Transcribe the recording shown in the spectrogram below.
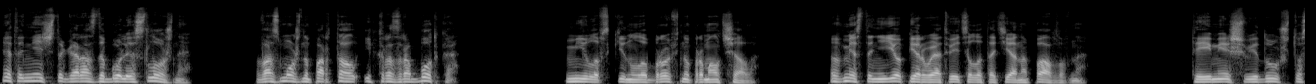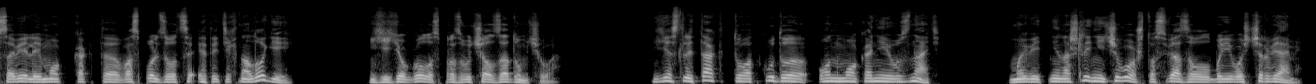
Это нечто гораздо более сложное. Возможно, портал их разработка. Мила вскинула бровь, но промолчала. Вместо нее первой ответила Татьяна Павловна. «Ты имеешь в виду, что Савелий мог как-то воспользоваться этой технологией?» Ее голос прозвучал задумчиво. «Если так, то откуда он мог о ней узнать? Мы ведь не нашли ничего, что связывало бы его с червями.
